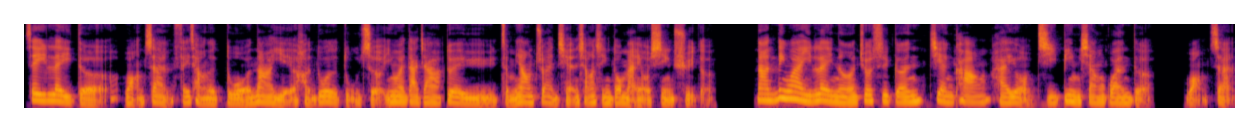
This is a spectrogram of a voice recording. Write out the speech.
这一类的网站非常的多，那也很多的读者，因为大家对于怎么样赚钱，相信都蛮有兴趣的。那另外一类呢，就是跟健康还有疾病相关的网站，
